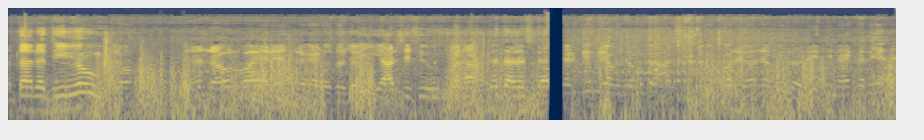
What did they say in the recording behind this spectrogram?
અત્યારે થી એવું, મિત્રો રાહુલભાઈ રેન્જ લગાડ્યો હતો. જો, ઈ આરસીસી ઉપર બધા રસ્તા કેમ રહ્યા મિત્રો ખબર આરસીસી ઉપર અને મિત્રો રેતી નાખેલી હે ને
